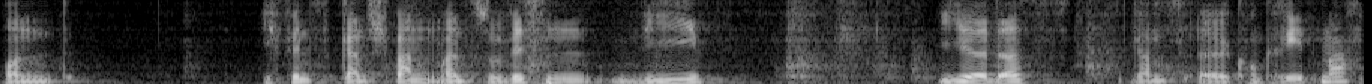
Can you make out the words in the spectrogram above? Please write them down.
Und ich finde es ganz spannend, mal zu wissen, wie ihr das ganz äh, konkret macht,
